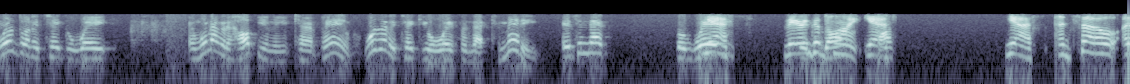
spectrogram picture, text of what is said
we're going to take away, and we're not going to help you in the campaign. We're going to take you away from that committee. Isn't that the way? Yes. Very good done? point. Yes. Yes, and so uh,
